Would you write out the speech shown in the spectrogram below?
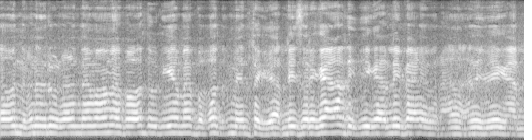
ਉਹਨਾਂ ਨੂੰ ਰੋਣ ਦੇਵਾਂ, ਮੈਂ ਬਹੁਤ ਦੁਖੀ ਹਾਂ, ਮੈਂ ਬਹੁਤ ਮਿਹਨਤ ਕਰ ਲਈ, ਸਰਕਾਰ ਦੀ ਵੀ ਕਰ ਲਈ, ਭੈਣੇ ਭਰਾਵਾਂ ਦੀ ਵੀ ਕਰ ਲਈ।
